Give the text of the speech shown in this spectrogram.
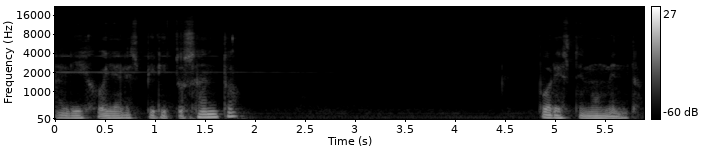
al Hijo y al Espíritu Santo por este momento.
